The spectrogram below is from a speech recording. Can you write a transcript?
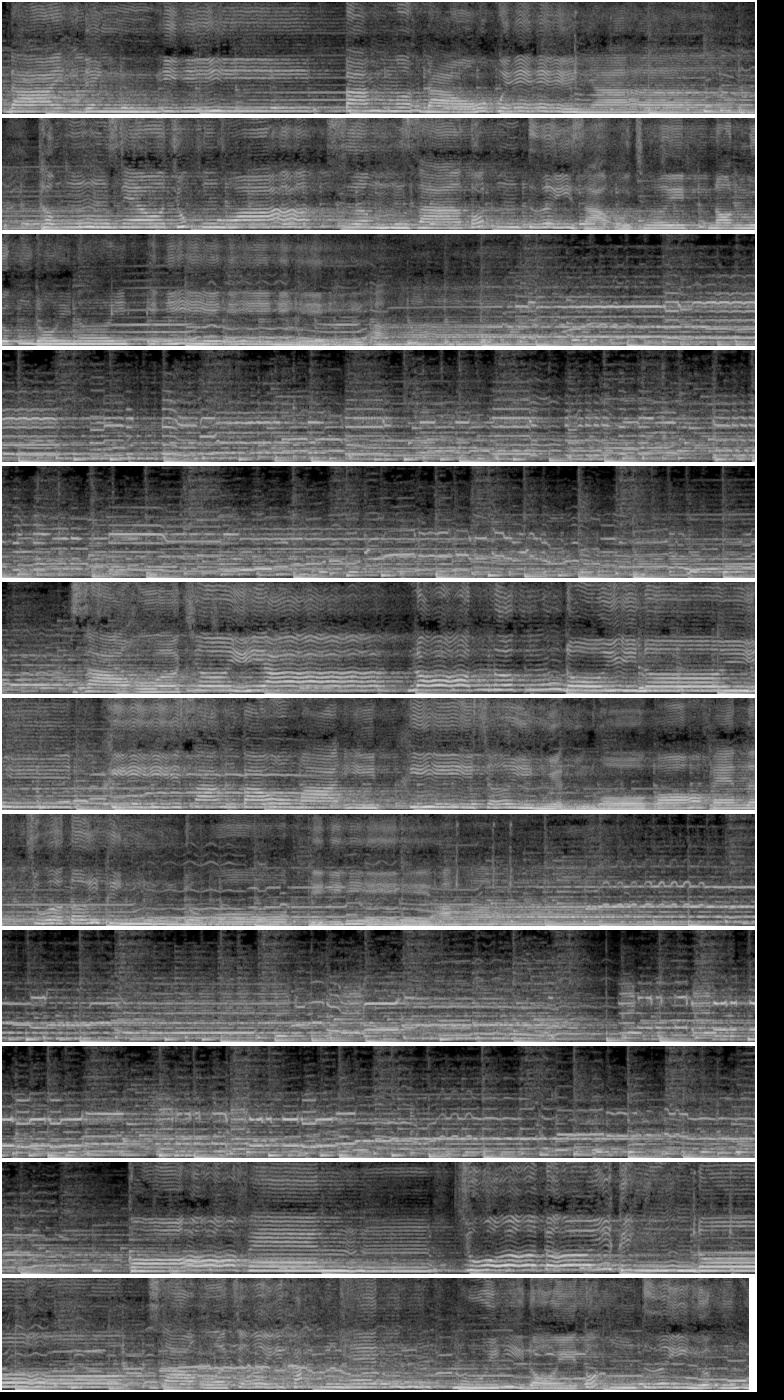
Đại đình y tam đảo quê nhà thông gieo trúc hoa sươm già tốt tươi dạo chơi non nước đôi nơi ý, ý, ý, à. Chơi à non nước đôi nơi. Khi sang tao mại khi chơi nguyệt hồ có phen, chúa tới kinh đô đi à.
